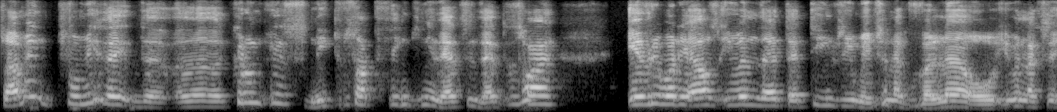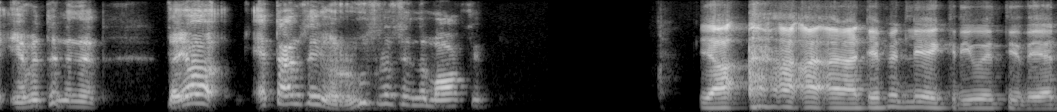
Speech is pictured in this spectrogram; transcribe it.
So I mean, for me, they, the the uh, Kroenkes need to start thinking in that sense. That is why everybody else, even that the teams you mentioned like Villa or even like say Everton and that, they are at times they're ruthless in the market. Yeah, I, I, I definitely agree with you there.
